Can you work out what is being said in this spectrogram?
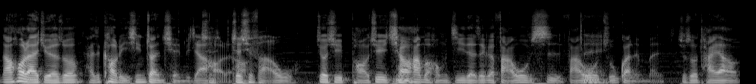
然后后来觉得说还是靠理性赚钱比较好了，就去法务，就去跑去敲他们宏基的这个法务室、法务主管的门，就说他要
